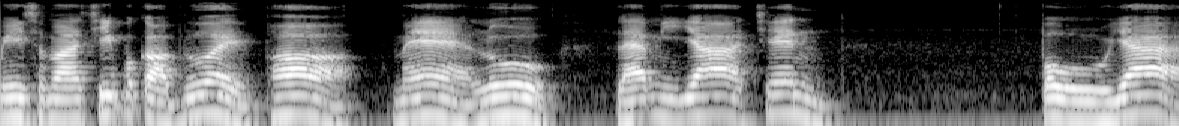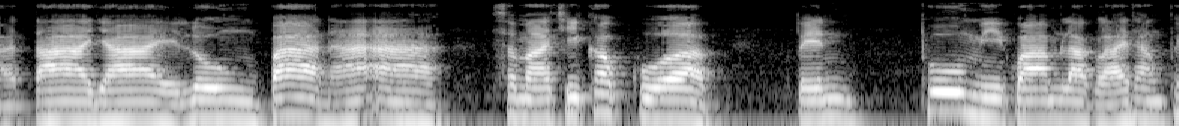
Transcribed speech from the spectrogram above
มีสมาชิกประกอบด้วย พ่อ แม่ ลูก และมีญาติ เช่น ปู่ย่า ตายาย ลุง ป้าน้าอา สมาชิกครอบครัว เป็นผู้มีความหลากหลายทางเพ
